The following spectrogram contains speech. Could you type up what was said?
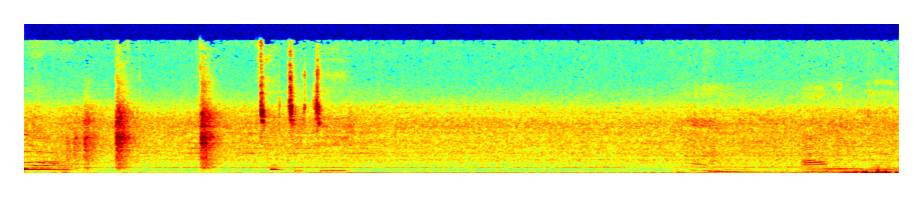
Yeah. Chee, chee, chee. Hmm. All in the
